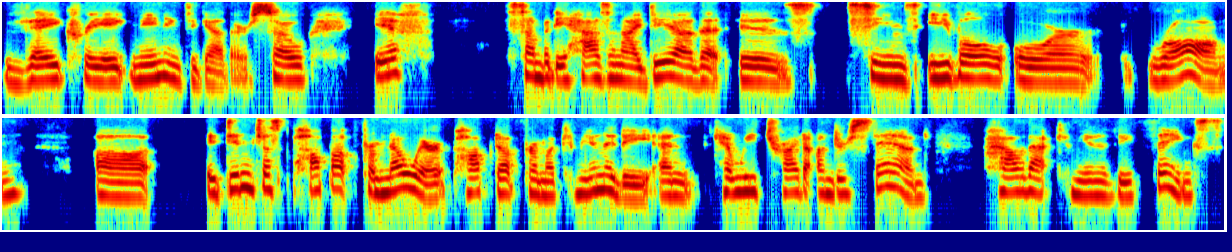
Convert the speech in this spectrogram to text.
they create meaning together. So if somebody has an idea that is seems evil or wrong, uh, it didn't just pop up from nowhere. It popped up from a community. And can we try to understand how that community thinks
